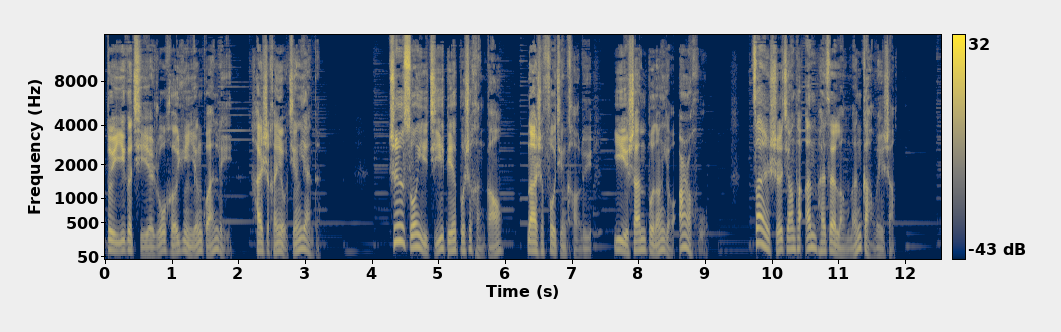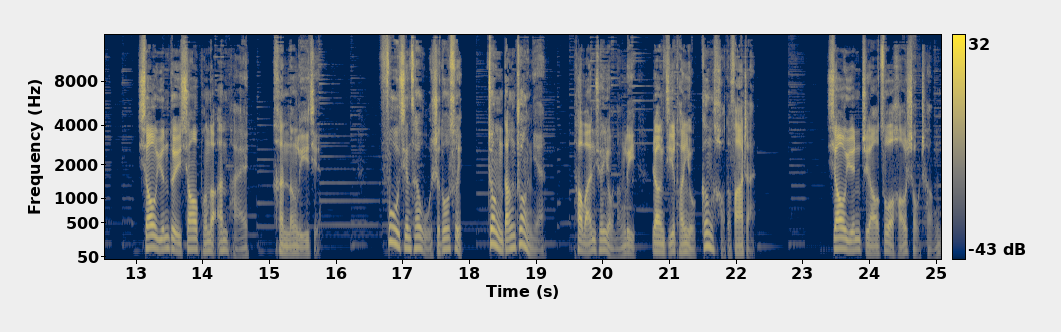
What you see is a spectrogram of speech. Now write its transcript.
对一个企业如何运营管理还是很有经验的。之所以级别不是很高。那是父亲考虑一山不能有二虎，暂时将他安排在冷门岗位上。萧云对萧鹏的安排很能理解，父亲才五十多岁，正当壮年，他完全有能力让集团有更好的发展。萧云只要做好守城，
